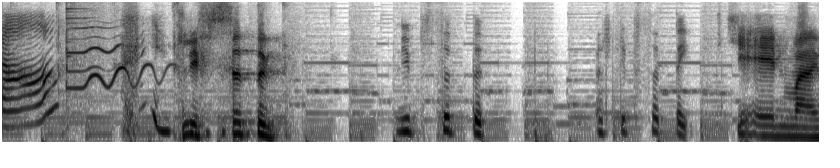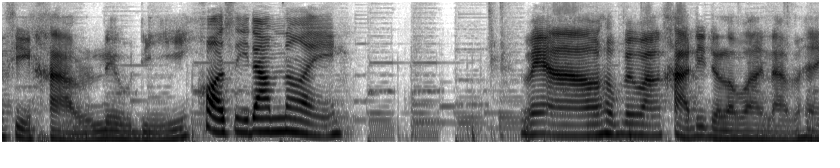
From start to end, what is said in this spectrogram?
นะ ลิปสติกลิปสติกลิปสติกเคนวางสีขาวเร็วดี ขอสีดำหน่อย ไม่เอาเธอไปวางขาวดิเดี๋ยวเราวางดำให้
